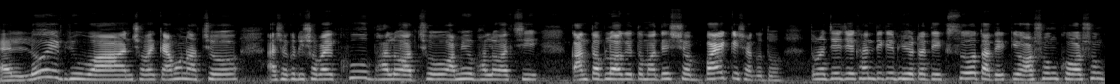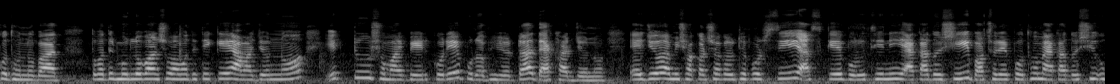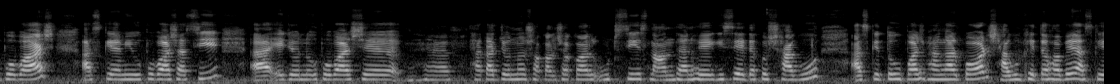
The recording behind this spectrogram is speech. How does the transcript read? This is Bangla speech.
হ্যালো এভরিওয়ান সবাই কেমন আছো? আশা করি সবাই খুব ভালো আছো আমিও ভালো আছি। কান্তা ব্লগে তোমাদের সবাইকে স্বাগত। তোমরা যে যেখান থেকে ভিডিওটা দেখছ তাদেরকে অসংখ্য অসংখ্য ধন্যবাদ। তোমাদের মূল্যবান সময় মধ্যে থেকে আমার জন্য একটু সময় বের করে পুরো ভিডিওটা দেখার জন্য। এই যে আমি সকাল সকাল উঠে পড়ছি আজকে বরুথিনী একাদশী বছরের প্রথম একাদশী উপবাস। আজকে আমি উপবাস আছি। এই জন্য উপবাসে হ্যাঁ, থাকার জন্য সকাল সকাল উঠছি স্নান ধ্যান হয়ে গেছে। দেখো সাগু। আজকে তো উপাস ভাঙার পর সাগু খেতে হবে। আজকে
